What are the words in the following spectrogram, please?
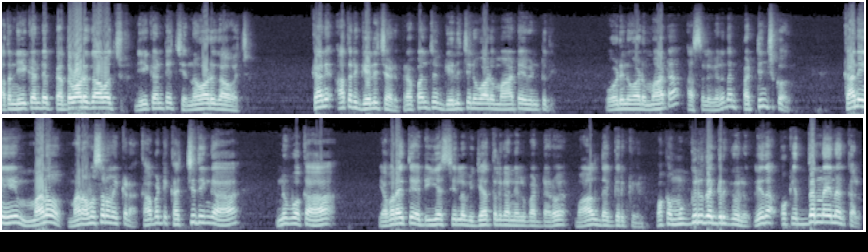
అతను నీకంటే పెద్దవాడు కావచ్చు నీకంటే చిన్నవాడు కావచ్చు. కానీ అతడు గెలిచాడు. ప్రపంచం గెలిచిన వాడు మాటే వింటుంది. ఓడినవాడు మాట అసలు వినదని పట్టించుకోదు. కానీ మనం మన అవసరం ఇక్కడ. కాబట్టి ఖచ్చితంగా నువ్వు ఒక ఎవరైతే డిఎస్సిలో విద్యార్థులుగా నిలబడ్డారో వాళ్ళ దగ్గరికి వెళ్ళు. ఒక ముగ్గురు దగ్గరికి వెళ్ళు. లేదా ఒక ఇద్దరినైనా కలు.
